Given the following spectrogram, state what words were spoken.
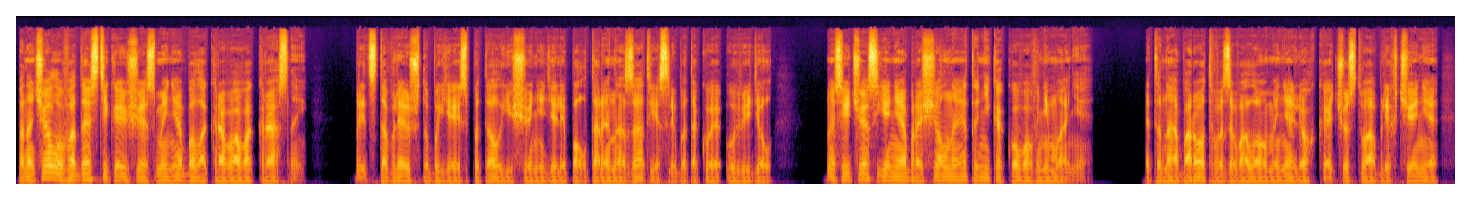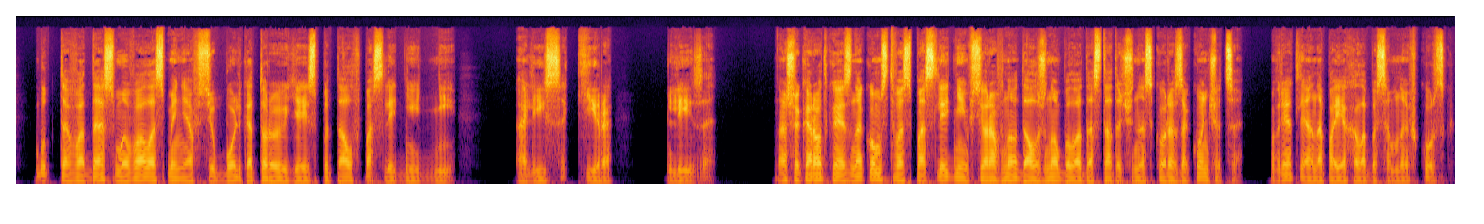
Поначалу вода, стекающая с меня, была кроваво-красной. Представляю, что бы я испытал еще недели полторы назад, если бы такое увидел. Но сейчас я не обращал на это никакого внимания. Это, наоборот, вызывало у меня легкое чувство облегчения — будто вода смывала с меня всю боль, которую я испытал в последние дни. Алиса, Кира, Лиза. Наше короткое знакомство с последней все равно должно было достаточно скоро закончиться. Вряд ли она поехала бы со мной в Курск.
